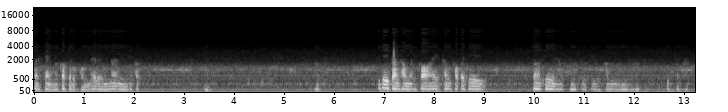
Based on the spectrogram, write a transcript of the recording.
การแข่งแล้วก็สรุปผลได้เลยในหน้านี้นะครับวิธีการทำนั้นก็ให้ท่านเข้าไปที่เจ้าหน้าที่นะครับเจ้าหน้าที่ทำงานนี้นะครับคิดเข้า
